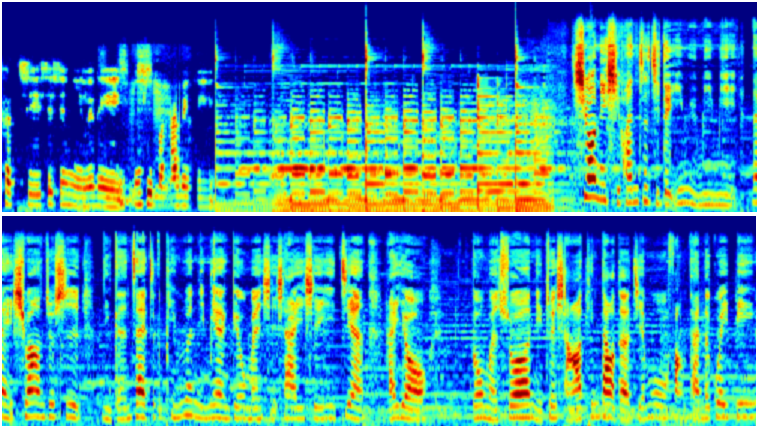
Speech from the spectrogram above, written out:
客气，谢谢你，Lily，Thank you for having me。希望你喜欢这集的英语秘密，那也希望就是你能在这个评论里面给我们写下一些意见，还有跟我们说你最想要听到的节目访谈的贵宾，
